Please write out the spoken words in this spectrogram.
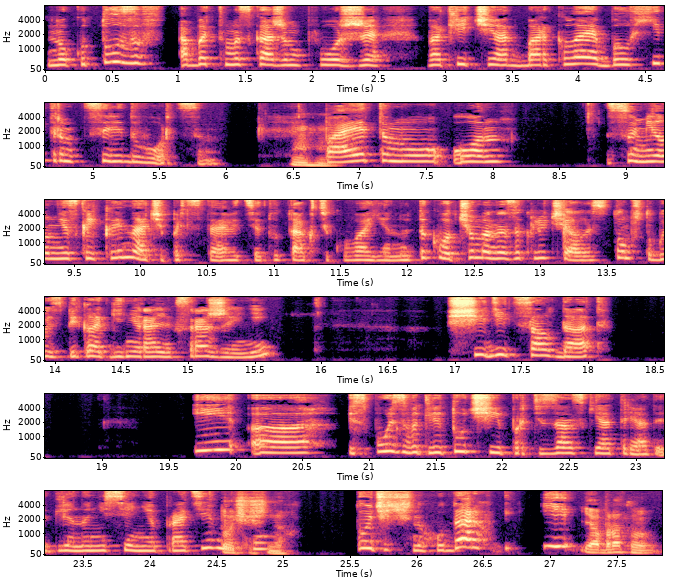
Но Кутузов, об этом мы скажем позже, в отличие от Барклая, был хитрым царедворцем. Угу. Поэтому он сумел несколько иначе представить эту тактику военную. Так вот, в чем она заключалась? В том, чтобы избегать генеральных сражений, щадить солдат и э, использовать летучие партизанские отряды для нанесения противнику точечных точечных ударов и, и, обратно.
